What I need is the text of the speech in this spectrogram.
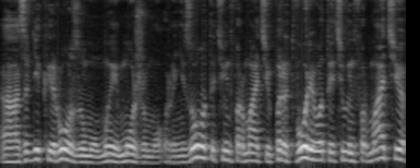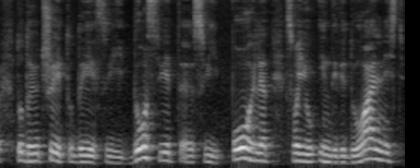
Завдяки розуму ми можемо організовувати цю інформацію, перетворювати цю інформацію, додаючи туди свій досвід, е, свій погляд, свою індивідуальність.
